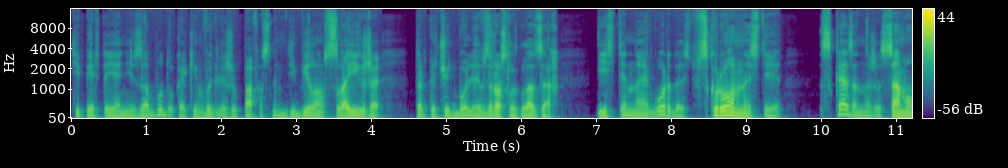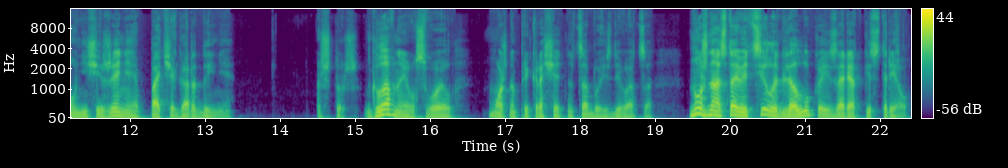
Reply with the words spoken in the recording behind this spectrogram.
Теперь-то я не забуду, каким выгляжу пафосным дебилом в своих же, только чуть более взрослых глазах. Истинная гордость в скромности. Сказано же, самоуничижение паче гордыни. Что ж, главное усвоил. Можно прекращать над собой издеваться. Нужно оставить силы для лука и зарядки стрел.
